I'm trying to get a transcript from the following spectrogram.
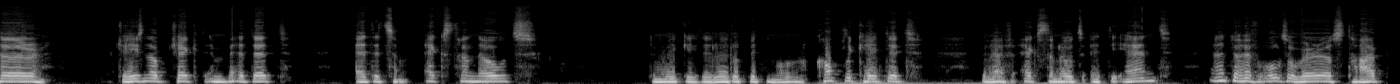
a JSON object embedded, added some extra nodes to make it a little bit more complicated, to have extra nodes at the end, and to have also various type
